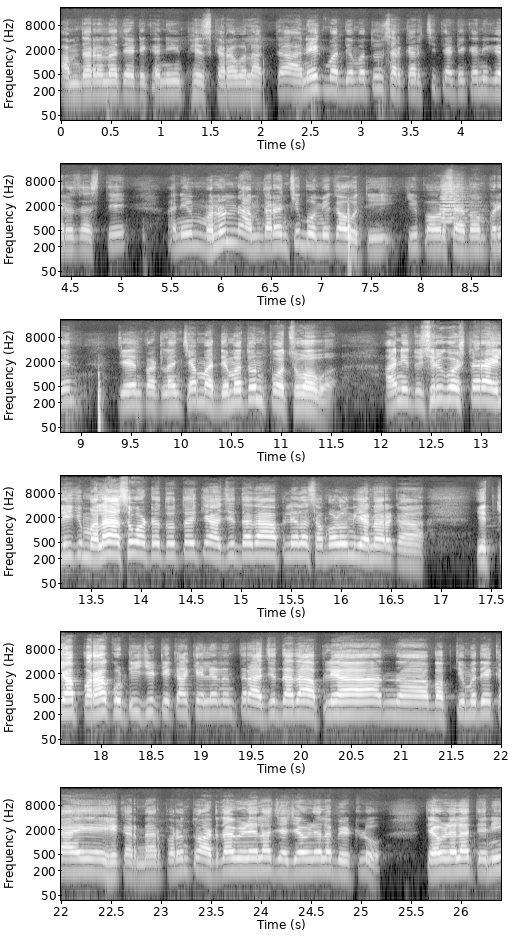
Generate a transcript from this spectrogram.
आमदारांना त्या ठिकाणी फेस करावं लागतं. अनेक माध्यमातून सरकारची त्या ठिकाणी गरज असते. आणि म्हणून आमदारांची भूमिका होती की पवारसाहेबांपर्यंत जयंत पाटलांच्या माध्यमातून पोचवावं आणि दुसरी गोष्ट राहिली की मला असं वाटत होतं की अजितदादा आपल्याला सांभाळून घेणार का? इतक्या पराकोटीची टीका केल्यानंतर अजितदादा आपल्या न- बाबतीमध्ये काय हे करणार? परंतु अडदा वेळेला ज्या ज्या वेळेला भेटलो त्यावेळेला त्यांनी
